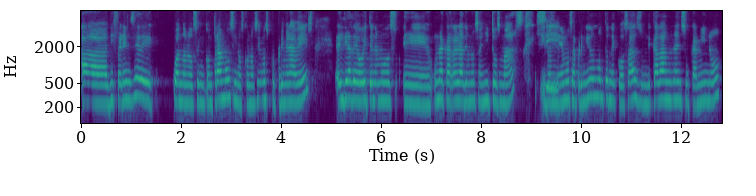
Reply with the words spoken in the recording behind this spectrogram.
a diferencia de cuando nos encontramos y nos conocimos por primera vez, el día de hoy tenemos eh, una carrera de unos añitos más y donde hemos aprendido un montón de cosas, donde cada una en su camino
